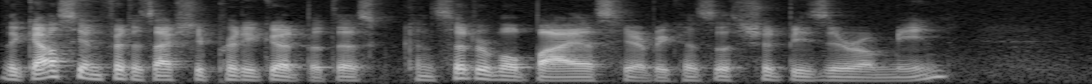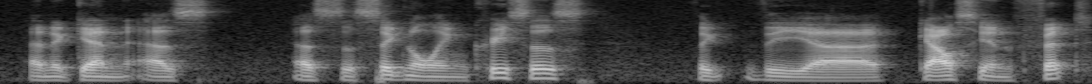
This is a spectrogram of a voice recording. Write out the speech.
the Gaussian fit is actually pretty good, but there's considerable bias here because this should be zero mean. And again, as, as the signal increases, the, the uh, Gaussian fit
